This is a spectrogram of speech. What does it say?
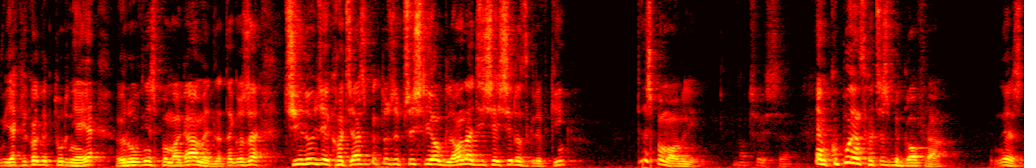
w jakiekolwiek turnieje, również pomagamy, dlatego że ci ludzie chociażby, którzy przyszli oglądać dzisiejsze rozgrywki, też pomogli. No, oczywiście. Nie wiem, kupując chociażby gofra, wiesz,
